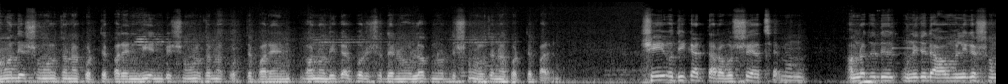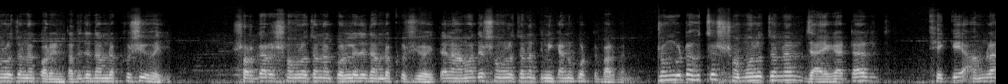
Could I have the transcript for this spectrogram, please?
আমাদের সমালোচনা করতে পারেন, বিএনপির সমালোচনা করতে পারেন, গণ অধিকার পরিষদের নুরুলক নূরদের সমালোচনা করতে পারেন, সেই অধিকার তার অবশ্যই আছে এবং আমরা যদি, উনি যদি আওয়ামী লীগের সমালোচনা করেন, তাতে যদি আমরা খুশি হই, সরকারের সমালোচনা করলে যদি আমরা খুশি হই, তাহলে আমাদের সমালোচনা তিনি কেন করতে পারবেন প্রসঙ্গটা হচ্ছে সমালোচনার জায়গাটার থেকে আমরা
